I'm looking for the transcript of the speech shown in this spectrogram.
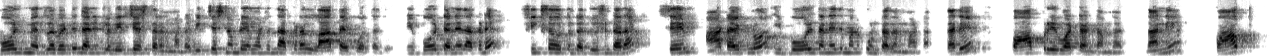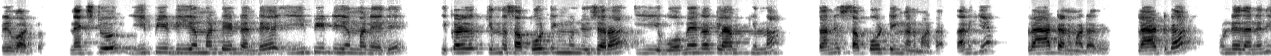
బోల్ట్ మధ్యలో పెట్టి దాన్ని ఇట్లా విరిచేస్తారనమాట విరిచేసినప్పుడు ఏమవుతుంది అక్కడ లాక్ అయిపోతుంది. మీ బోల్ట్ అనేది అక్కడే ఫిక్స్ అవుతుంటది. చూసుంటారా? సేమ్ ఆ టైప్లో ఈ బోల్ట్ అనేది మనకు ఉంటుంది అనమాట దట్ పాప్ రివర్ట్ అంటాం దాన్ని. దాన్ని పాప్ రివర్ట్. నెక్స్ట్ ఈపీడిఎం అంటే ఏంటంటే ఈపీడిఎం అనేది ఇక్కడ కింద సపోర్టింగ్ చూసారా? ఈ ఒమేగా క్లాంప్ కింద దాన్ని సపోర్టింగ్ అన్నమాట. దానికి ఫ్లాట్ అన్నమాట అది. ఫ్లాట్గా ఉండేది అనేది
